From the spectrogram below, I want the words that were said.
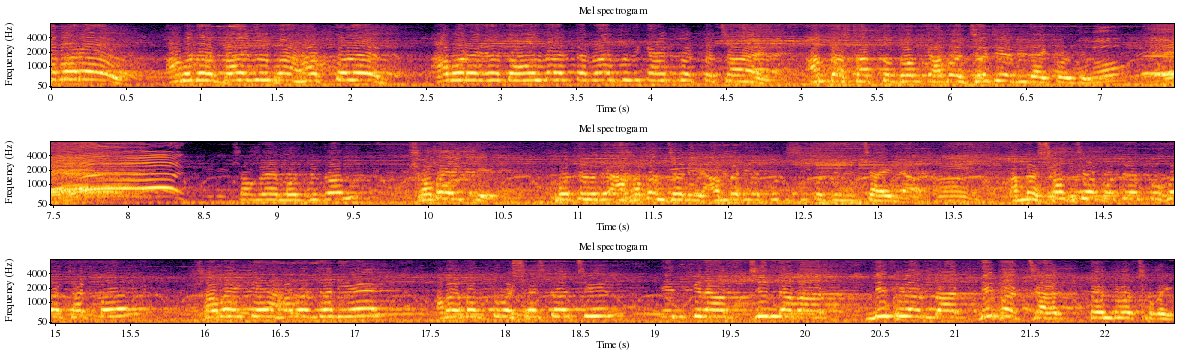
আবারও আমাদের বাইরের উপর হাত তোলে আবার এখানে দল একটা রাজনীতি কায়েম করতে চায়। আমরা ছাত্র দলকে আবার জটিয়ে বিদায় করে দেব। সংগ্রামের মধ্যগণ সবাইকে প্রতিরোধে আহ্বান জানিয়ে আমরা কিন্তু প্রতিষ্ঠিত দিতে চাই না। আমরা সবচেয়ে প্রতিরোধ মুখে থাকব। সবাইকে আহ্বান জানিয়ে আমার বক্তব্য শেষ করছি। ইনকিলাব জিন্দাবাদ নিপীড়নবাদ চার ধন্যবাদ সবাই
